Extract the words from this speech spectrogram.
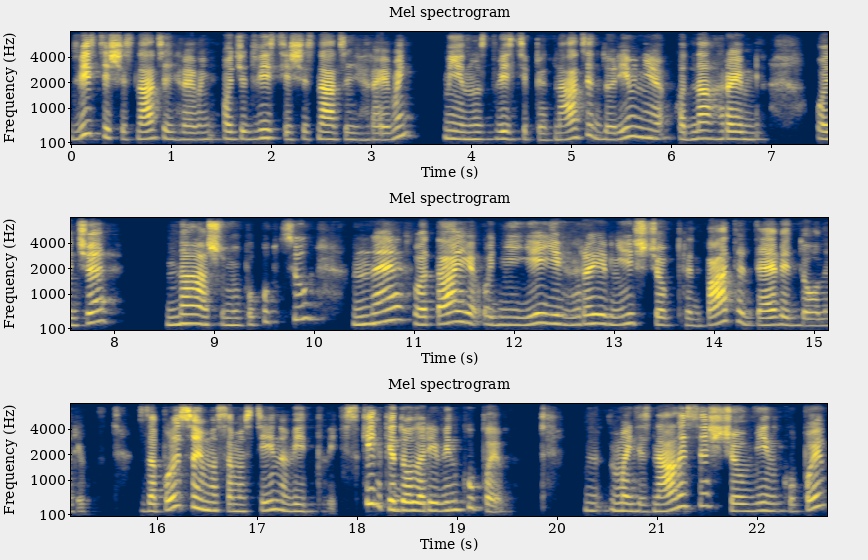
216 гривень. Отже, 216 гривень мінус 215 дорівнює 1 гривня. Отже, нашому покупцю не вистачає однієї гривні, щоб придбати 9 доларів. Записуємо самостійно відповідь. Скільки доларів він купив? Ми дізналися, що він купив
